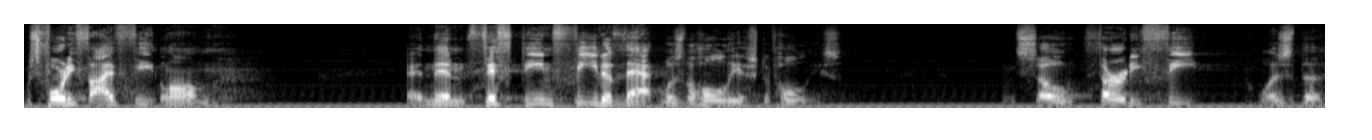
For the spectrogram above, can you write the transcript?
was 45 feet long. And then 15 feet of that was the holiest of holies. And so 30 feet was the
